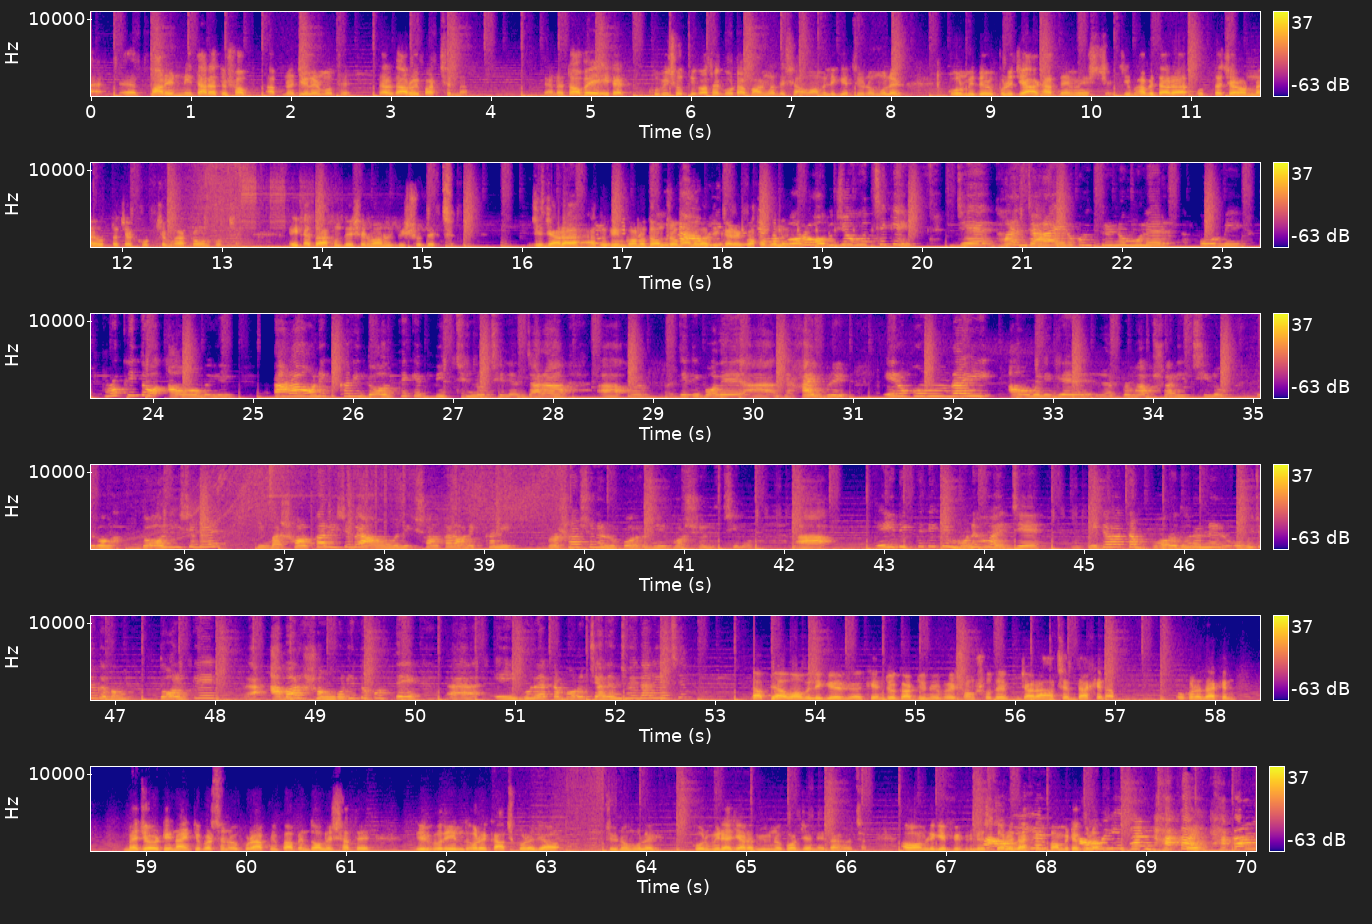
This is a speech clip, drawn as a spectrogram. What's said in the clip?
পারেননি তারা তো সব আপনার জেলের মধ্যে তারা তো আরোই পারছেন না। তাই না? তবে এটা খুবই সত্যি কথা গোটা বাংলাদেশে আওয়ামী লীগের তৃণমূলের কর্মীদের উপরে যে আঘাত নেমে এসছে যেভাবে তারা অত্যাচার অন্যায় অত্যাচার করছে এবং আক্রমণ করছে এটা তো এখন দেশের মানুষ বিশ্ব দেখছে। যে যারা এতদিন গণতন্ত্র মানবাধিকারের কথা বলে বড় অভিযোগ হচ্ছে কি? যে ধরেন যারা এরকম তৃণমূলের কর্মী প্রকৃত আওয়ামী লীগ তারা অনেকখানি দল থেকে বিচ্ছিন্ন ছিলেন। যারা যেটি বলে যে হাইব্রিড, এরকমরাই আওয়ামী লীগের প্রভাবশালী ছিল। এবং দল হিসেবে কিংবা সরকার হিসেবে আওয়ামী লীগ সরকার অনেকখানি প্রশাসনের উপর নির্ভরশীল ছিল। এই দিক থেকে কি মনে হয় যে এটাও একটা বড় ধরনের অভিযোগ এবং দলকে আবার সংগঠিত করতে এইগুলো একটা বড় চ্যালেঞ্জ হয়ে দাঁড়িয়েছে? আপনি আওয়ামী লীগের কেন্দ্রীয় কার্যনির্বাহী সংসদে যারা আছেন দেখেন আপনি ওখানে দেখেন মেজরিটি নাইনটি পার্সেন্টের উপরে আপনি পাবেন দলের সাথে দীর্ঘদিন ধরে কাজ করে যাওয়া তৃণমূলের কর্মীরা যারা বিভিন্ন পর্যায়ে নেতা হয়েছে আওয়ামী লীগের বিভিন্ন স্তরে দেখেন কমিটিগুলো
